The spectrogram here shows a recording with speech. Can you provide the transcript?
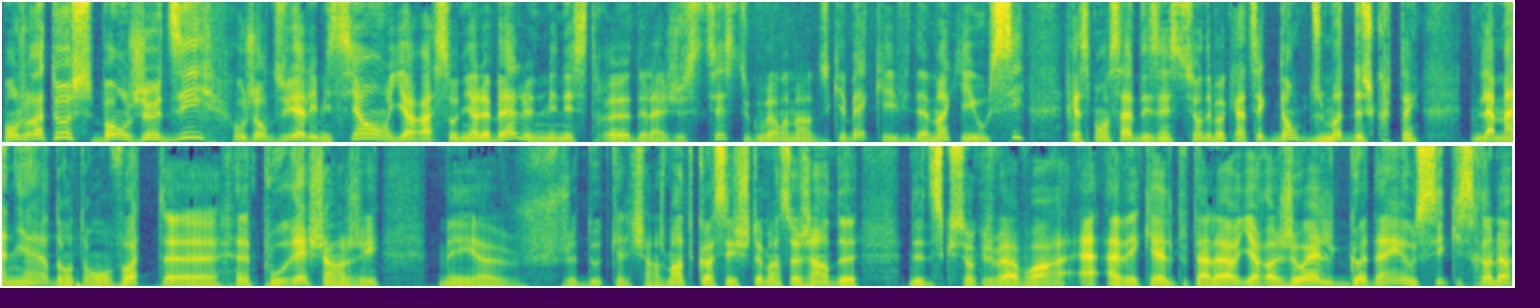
Bonjour à tous, bon jeudi. Aujourd'hui à l'émission, il y aura Sonia Lebel, une ministre de la Justice du gouvernement du Québec, évidemment, qui est aussi responsable des institutions démocratiques, donc du mode de scrutin. La manière dont on vote euh, pourrait changer mais euh, je doute qu'elle change. Mais en tout cas, c'est justement ce genre de, discussion que je vais avoir avec elle tout à l'heure. Il y aura Joël Godin aussi qui sera là,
